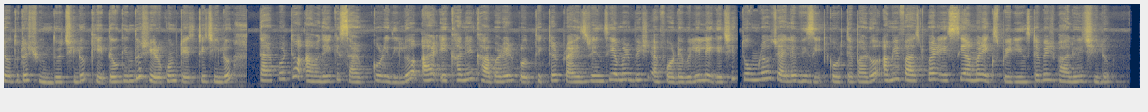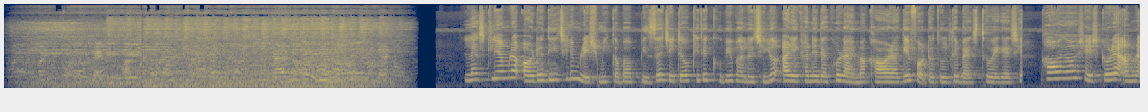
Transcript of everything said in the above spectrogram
যতটা সুন্দর ছিল, খেতেও কিন্তু সেরকম টেস্টি ছিল। তারপর তো আমাদেরকে সার্ভ করে দিল। আর এখানের খাবারের প্রত্যেকটার প্রাইস রেঞ্জই আমার বেশ অ্যাফোর্ডেবলই লেগেছে। তোমরাও চাইলে ভিজিট করতে পারো। আমি ফার্স্টবার এসছি, আমার এক্সপিরিয়েন্সটা বেশ ভালোই ছিল। লাস্টলি আমরা অর্ডার দিয়েছিলাম রেশমি কাবাব পিৎজা যেটাও খেতে খুবই ভালো ছিল। আর এখানে দেখো, রাইমা খাওয়ার আগে ফটো তুলতে ব্যস্ত হয়ে গেছে। খাওয়া দাওয়া শেষ করে আমরা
